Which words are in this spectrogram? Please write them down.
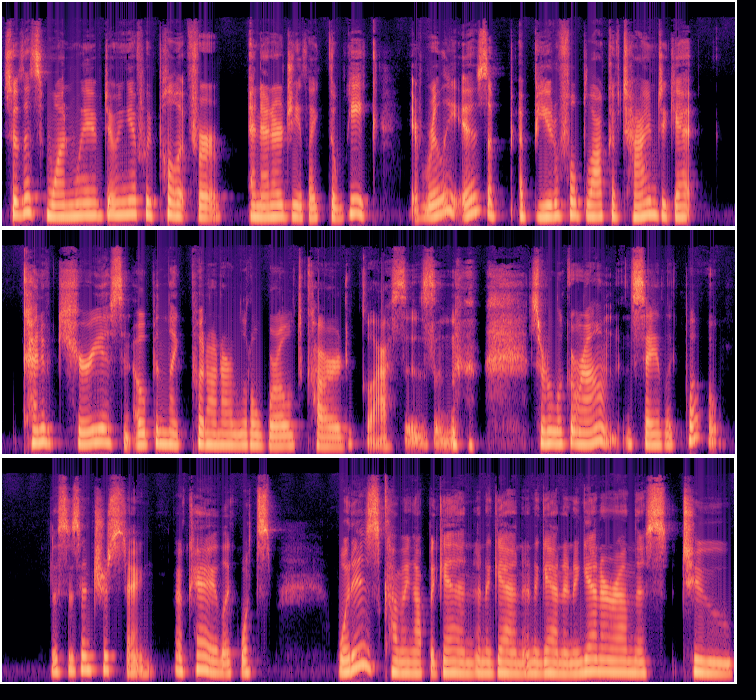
So that's one way of doing it. If we pull it for an energy like the week, it really is a, a beautiful block of time to get kind of curious and open, like put on our little world card glasses and sort of look around and say, like, whoa, this is interesting. Okay, like what's what is coming up again and again and again and again around this to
